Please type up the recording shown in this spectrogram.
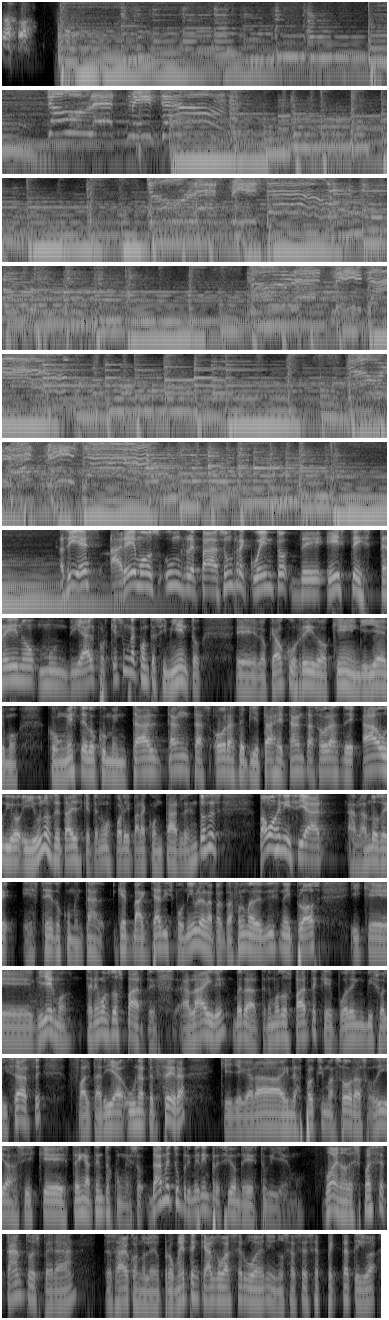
Así es, haremos un repaso, un recuento de este estreno mundial, porque es un acontecimiento eh, lo que ha ocurrido aquí en Guillermo con este documental, tantas horas de pietaje, tantas horas de audio y unos detalles que tenemos por ahí para contarles. Entonces, vamos a iniciar hablando de este documental, Get Back, ya disponible en la plataforma de Disney Plus y que, Guillermo, tenemos dos partes al aire, ¿verdad? Tenemos dos partes que pueden visualizarse, faltaría una tercera que llegará en las próximas horas o días, así es que estén atentos con eso. Dame tu primera impresión de esto, Guillermo. Bueno, después de tanto esperar, usted sabe, cuando le prometen que algo va a ser bueno y no se hace esa expectativa,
